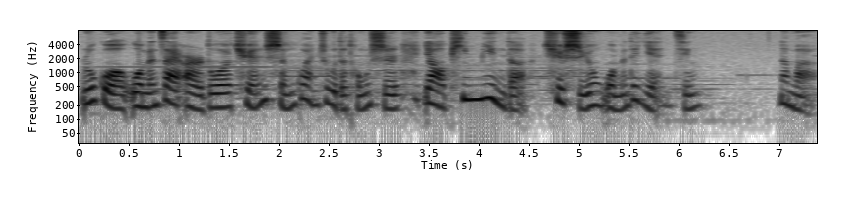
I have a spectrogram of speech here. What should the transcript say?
如果我们在耳朵全神贯注的同时，要拼命地去使用我们的眼睛，那么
